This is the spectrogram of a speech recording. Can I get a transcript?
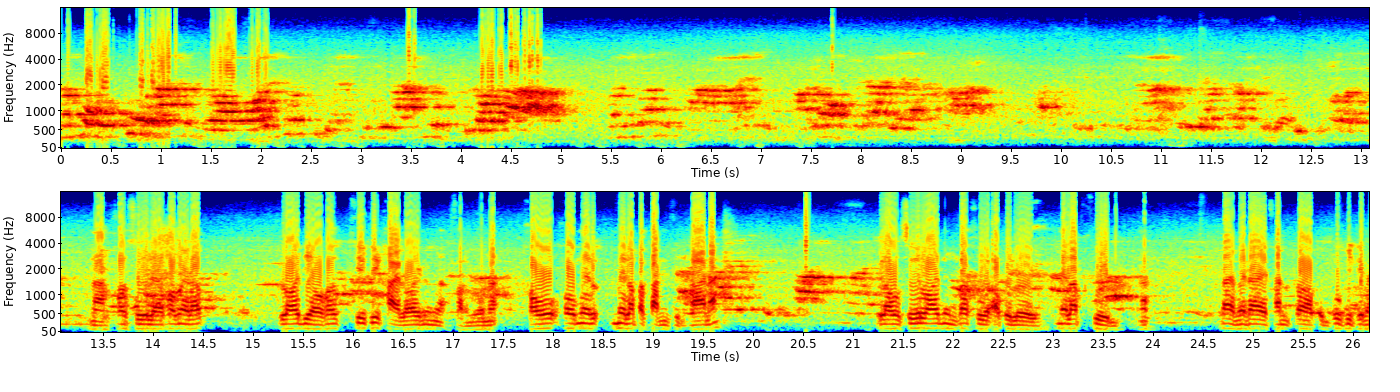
ลำโพงคู่ละหนึ่งร้อยเครื่องเสียงทีละหนึ่งร้อยบาท นะเขาซื้อแล้วเขาไม่รับร้อยเดียวเขาที่ที่ขายร้อยหนึ่งอะฝั่งนู้นนะเขาเขาไม่ไม่รับประกันสินค้านะ เราซื้อร้อยหนึ่งก็คือเอาไปเลย ไม่รับคืนนะได้ไม่ได้ท่านก็เป็นผู้พิจาร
